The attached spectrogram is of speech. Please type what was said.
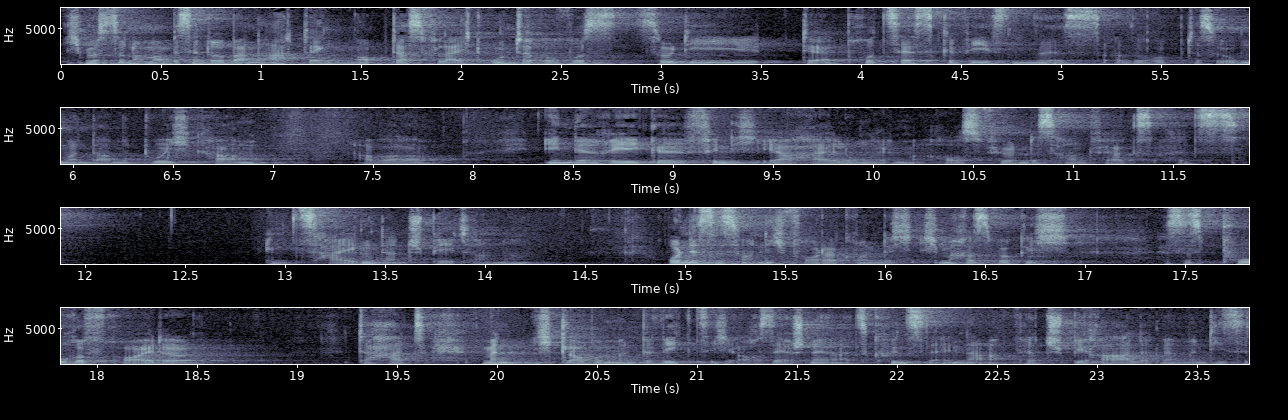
ich müsste noch mal ein bisschen drüber nachdenken, ob das vielleicht unterbewusst so die, der Prozess gewesen ist, also ob das irgendwann damit durchkam. Aber in der Regel finde ich eher Heilung im Ausführen des Handwerks als im Zeigen dann später. Ne? Und es ist auch nicht vordergründig. Ich mache es wirklich, es ist pure Freude, da hat man, ich glaube, man bewegt sich auch sehr schnell als Künstler in einer Abwärtsspirale, wenn man diese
